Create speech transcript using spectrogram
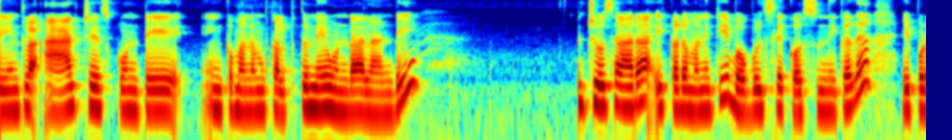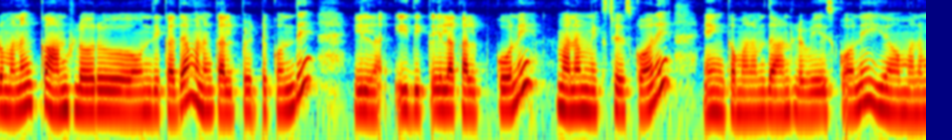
దీంట్లో యాడ్ చేసుకుంటే ఇంకా మనం కలుపుతూనే ఉండాలండి. చూసారా? ఇక్కడ మనకి బబుల్స్ లెక్క వస్తుంది కదా? ఇప్పుడు మనం కార్న్ఫ్లోర్ ఉంది కదా? మనం కలిపెట్టుకుంది. ఇలా ఇది ఇలా కలుపుకొని మనం మిక్స్ చేసుకొని ఇంకా మనం దాంట్లో వేసుకొని మనం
